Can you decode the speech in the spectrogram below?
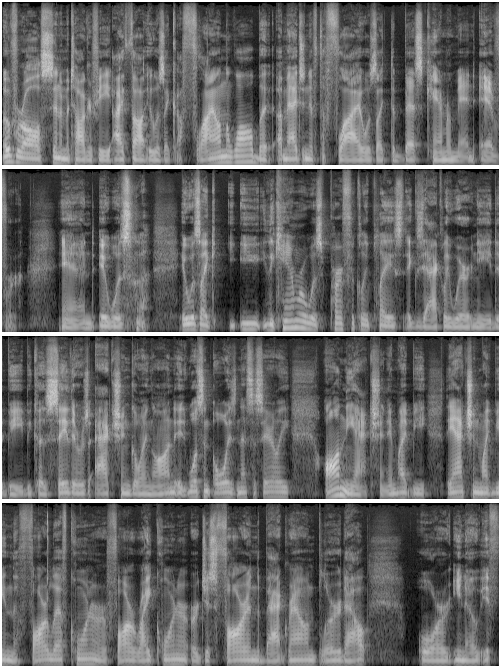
overall cinematography, I thought it was like a fly on the wall, but imagine if the fly was like the best cameraman ever. And it was, it was like you, the camera was perfectly placed exactly where it needed to be. Because say there was action going on, it wasn't always necessarily on the action. It might be the action might be in the far left corner or far right corner or just far in the background, blurred out. Or you know, if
